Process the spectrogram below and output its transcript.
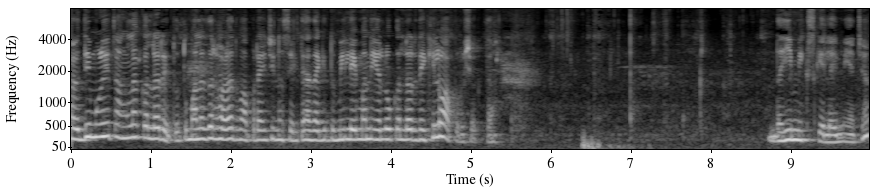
हळदीमुळे चांगला कलर येतो. तुम्हाला जर हळद वापरायची नसेल त्या जागी तुम्ही लेमन येलो कलर देखील वापरू शकता. दही मिक्स केलं आहे मी याच्यात.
